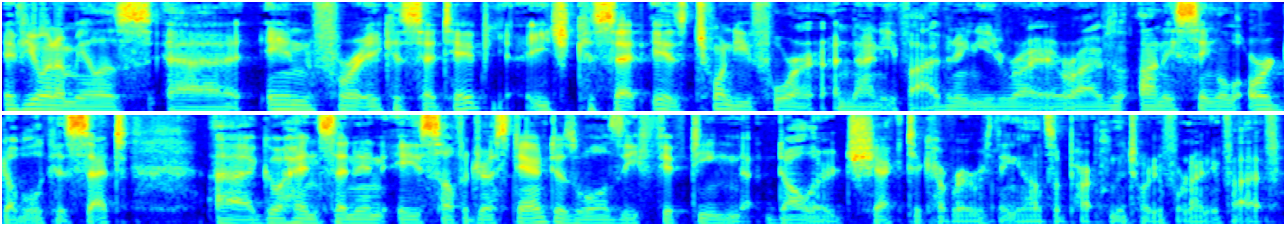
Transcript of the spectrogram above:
If you want to mail us uh, in for a cassette tape, each cassette is twenty four ninety five, and it need to arrive on a single or double cassette. Uh, go ahead and send in a self addressed stamp as well as a fifteen dollar check to cover everything else apart from the twenty four ninety five.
